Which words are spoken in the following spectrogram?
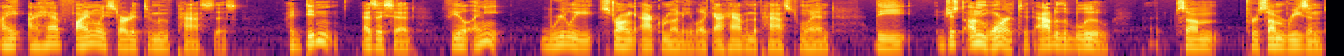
I, I have finally started to move past this. I didn't, as I said, feel any really strong acrimony like I have in the past when the just unwarranted, out of the blue, some for some reason,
